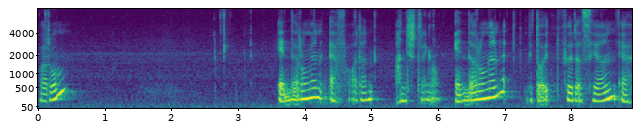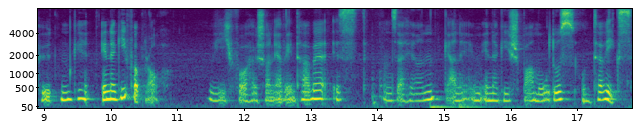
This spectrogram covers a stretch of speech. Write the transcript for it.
Warum? Änderungen erfordern Anstrengung. Änderungen bedeuten für das Hirn erhöhten Energieverbrauch. Wie ich vorher schon erwähnt habe, ist unser Hirn gerne im Energiesparmodus unterwegs.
